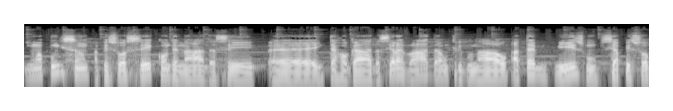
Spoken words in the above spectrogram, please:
em uma punição. A pessoa ser condenada, ser é, interrogada, ser levada a um tribunal, até mesmo se a pessoa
